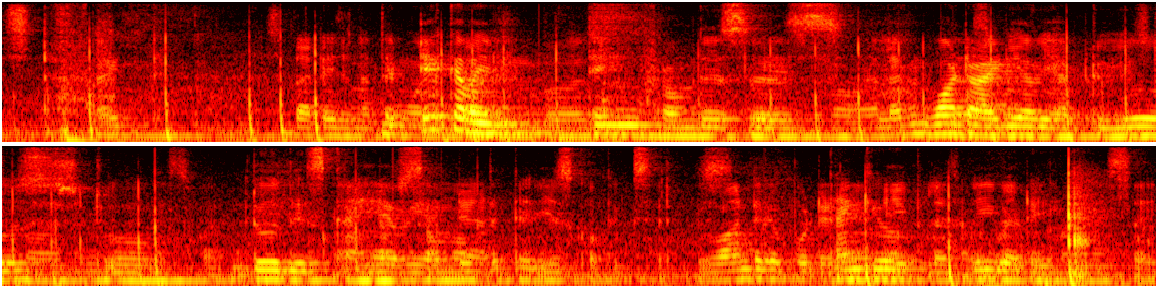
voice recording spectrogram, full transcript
is right So that is the nothing but takeaway thing from this is what idea we have to use to 11 minus 1. do this kind of sum of the telescopic series We wanted to put it Thank in you. a plus b a but a minus i.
